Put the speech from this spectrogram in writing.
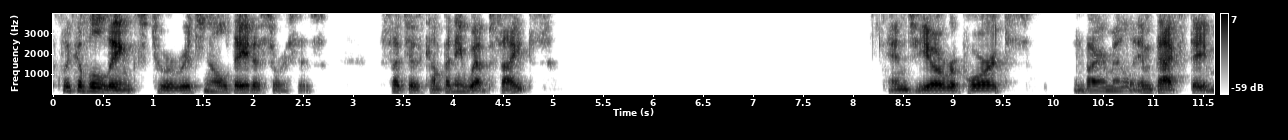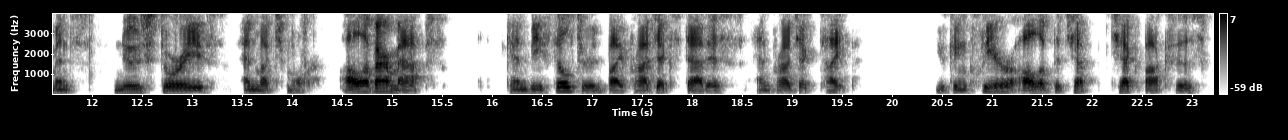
clickable links to original data sources, such as company websites, NGO reports, environmental impact statements, news stories, and much more. All of our maps can be filtered by project status and project type. You can clear all of the check, check boxes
